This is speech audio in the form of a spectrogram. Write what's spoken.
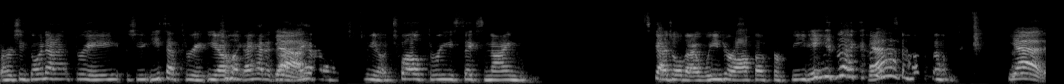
or she's going down at three. She eats at three. You know, like I had it down. Yeah. I had a you know 12, 3, 6, 9 schedule that I weaned her off of for feeding and that kind Yeah. of stuff. So Yeah,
